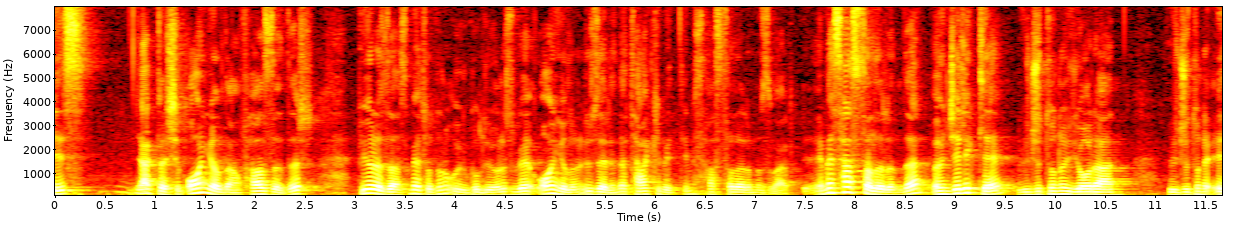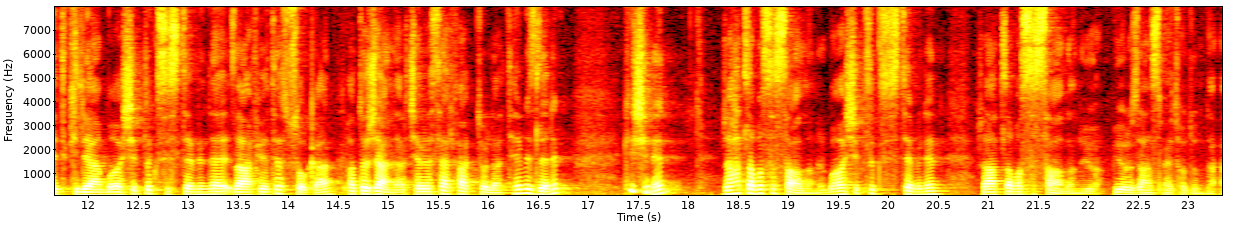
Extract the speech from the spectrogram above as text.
biz yaklaşık 10 yıldan fazladır biyorezans metodunu uyguluyoruz ve 10 yılın üzerinde takip ettiğimiz hastalarımız var. MS hastalarında öncelikle vücudunu yoran, vücudunu etkileyen, bağışıklık sistemine zafiyete sokan patojenler, çevresel faktörler temizlenip kişinin rahatlaması sağlanıyor. Bağışıklık sisteminin rahatlaması sağlanıyor biyorezans metodunda.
